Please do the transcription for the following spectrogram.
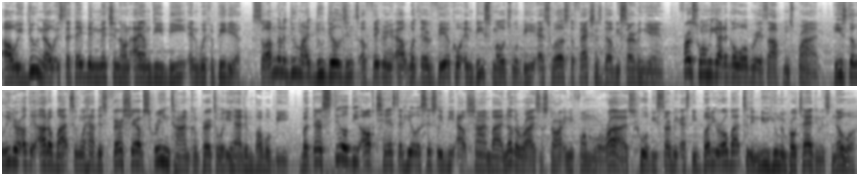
All we do know is that they've been mentioned on IMDb and Wikipedia, so I'm going to do my due diligence of figuring out what their vehicle and beast modes will be as well as the factions they'll be serving in. First one we gotta go over is Optimus Prime. He's the leader of the Autobots and will have his fair share of screen time compared to what he had in Bumblebee, but there's still the off chance that he'll essentially be outshined by another rising star in the form of Mirage, who will be serving as the buddy robot to the new human protagonist, Noah.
